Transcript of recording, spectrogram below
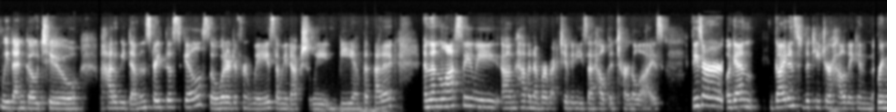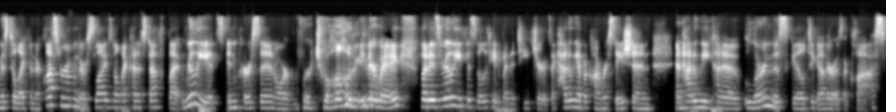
we then go to how do we demonstrate this skill so what are different ways that we'd actually be empathetic and then lastly we um, have a number of activities that help internalize these are, again, guidance to the teacher how they can bring this to life in their classroom, their slides, and all that kind of stuff. But really, it's in person or virtual, either way. But it's really facilitated by the teacher. It's like, how do we have a conversation and how do we kind of learn this skill together as a class?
